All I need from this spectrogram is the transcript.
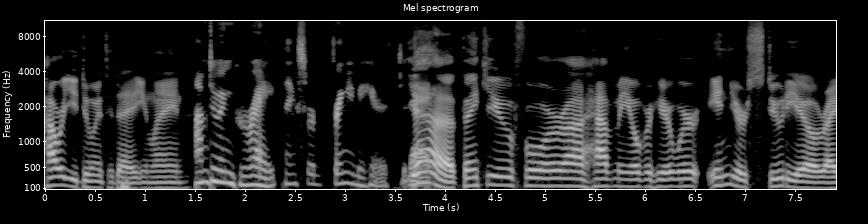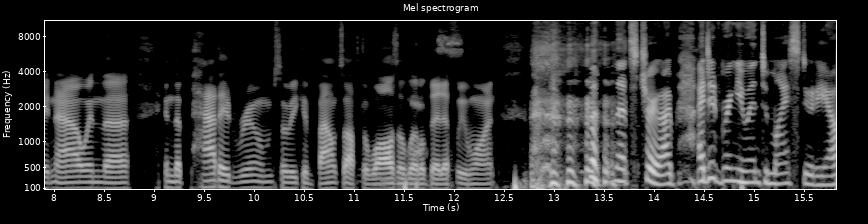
How are you doing today, Elaine? I'm doing great. Thanks for bringing me here today. Yeah, thank you for uh, having me over here. We're in your studio right now in the in the padded room, so we could bounce off the walls a little yes. bit if we want. That's true. I, I did bring you into my studio,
